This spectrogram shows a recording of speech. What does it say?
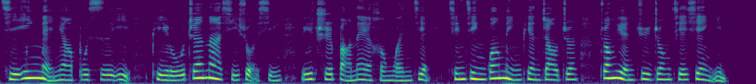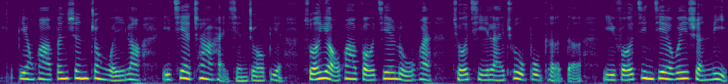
其音美妙不思议，譬如遮那喜所行，于此宝内恒闻见。清净光明遍照尊，庄严具中皆现影，变化分身众围绕，一切刹海咸周遍，所有化佛皆如幻，求其来处不可得，以佛境界威神力，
